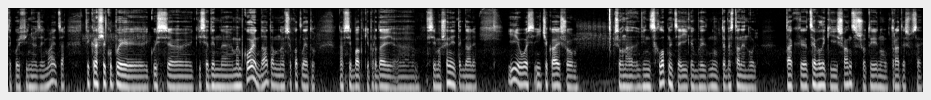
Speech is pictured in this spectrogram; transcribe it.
такою фіньою займаються. Ти краще купи якусь, е, якийсь один е, мемкоін да, там, на всю котлету, на всі бабки, продай е, всі машини і так далі. І ось і чекай, що, що вона, він схлопнеться і якби, ну, тебе стане ноль. Так, е, це великий шанс, що ти ну, втратиш все.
